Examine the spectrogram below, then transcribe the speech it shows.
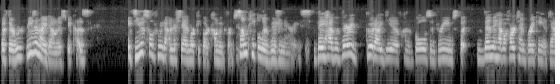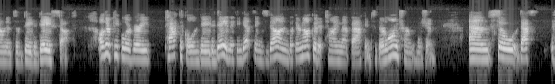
But the reason I don't is because it's useful for me to understand where people are coming from. Some people are visionaries. They have a very good idea of kind of goals and dreams, but then they have a hard time breaking it down into day to day stuff. Other people are very tactical and day to day and they can get things done, but they're not good at tying that back into their long term vision. And so that's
